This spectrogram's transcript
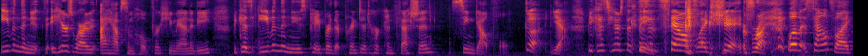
even the new here's where I, I have some hope for humanity because even the newspaper that printed her confession seemed doubtful. Good. Yeah, because here's the Because thing. it sounds like shit. Right. Well, it sounds like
